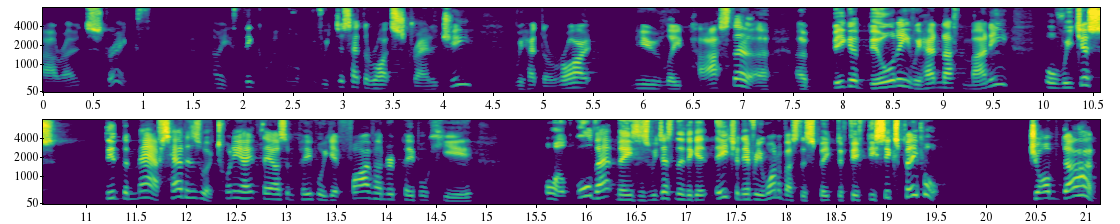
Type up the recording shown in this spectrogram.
our own strength. I mean, think well, look, if we just had the right strategy, if we had the right new lead pastor, a, a bigger building, if we had enough money, or we just did the maths, how does this work? 28,000 people, you get 500 people here. Well, all that means is we just need to get each and every one of us to speak to 56 people. Job done.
